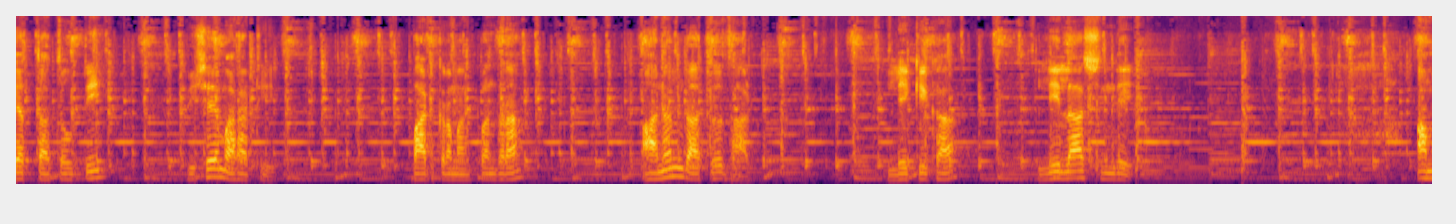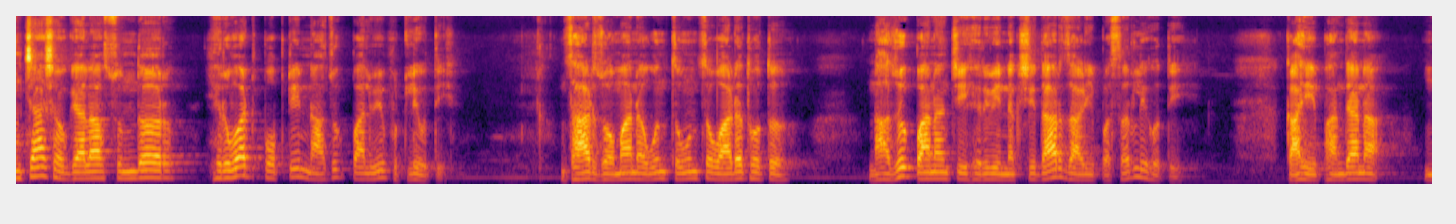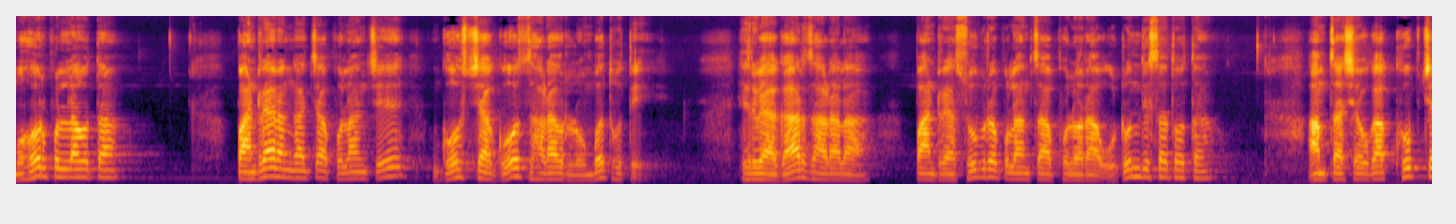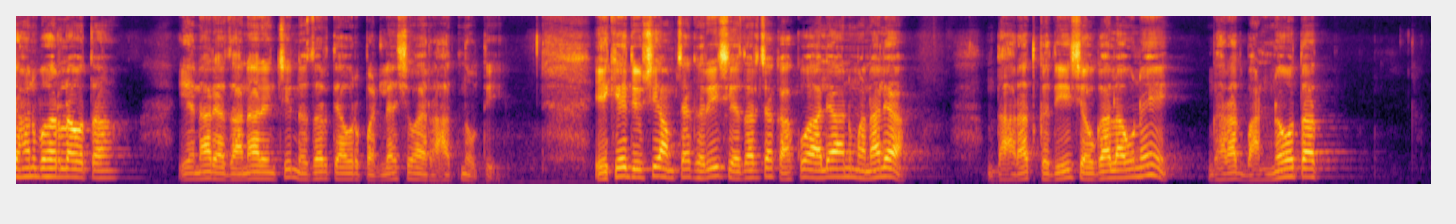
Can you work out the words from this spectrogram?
इयत्ता चौथी विषय मराठी पाठ क्रमांक पंधरा आनंदाचं झाड. लेखिका लीला शिंदे. आमच्या शेवग्याला सुंदर हिरवट पोपटी नाजूक पालवी फुटली होती. झाड जोमानं उंच उंच वाढत होतं. नाजूक पानांची हिरवी नक्षीदार जाळी पसरली होती. काही फांद्यांना मोहर फुलला होता. पांढऱ्या रंगाच्या फुलांचे गोसच्या गोस झाडावर लोंबत होते. हिरव्यागार झाडाला पांढऱ्या शुभ्र फुलांचा फुलोरा उठून दिसत होता. आमचा शेवगा खूप छान बहरला होता. येणाऱ्या जाणाऱ्यांची नजर त्यावर पडल्याशिवाय राहत नव्हती. एके दिवशी आमच्या घरी शेजारच्या काकू आल्या आणि म्हणाल्या दारात कधी शेवगा लावू नये घरात भांडणं होतात.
